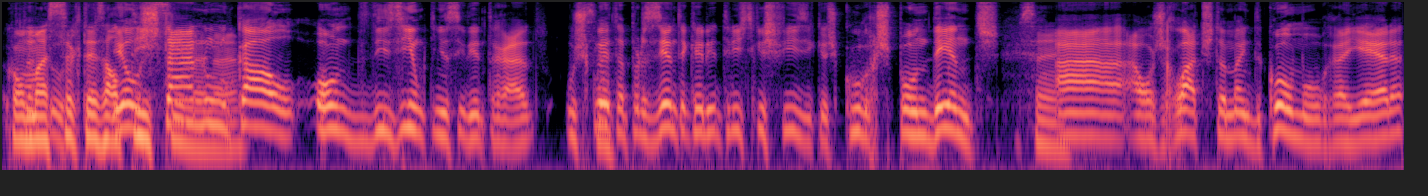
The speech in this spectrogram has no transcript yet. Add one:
com Portanto, uma certeza altíssima. Ele está no é? local onde diziam que tinha sido enterrado. O esqueleto Sim. apresenta características físicas correspondentes aos relatos também de como o rei era.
